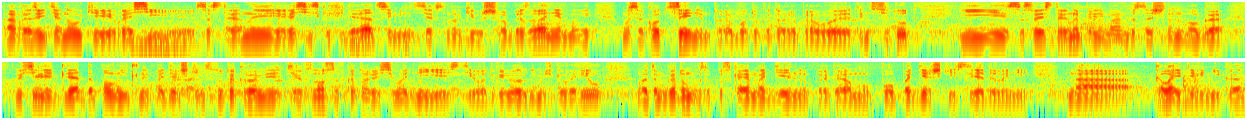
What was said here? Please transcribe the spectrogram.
а в развитие науки в России. Со стороны Российской Федерации, Министерства науки и высшего образования мы высоко ценим ту работу, которую проводит институт, и со своей стороны принимаем достаточно много усилий для дополнительной поддержки института, кроме тех взносов, которые сегодня есть. И вот Григорий Владимирович говорил, в этом году мы запускаем отдельную программу по поддержке исследований на коллайдере Ника,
